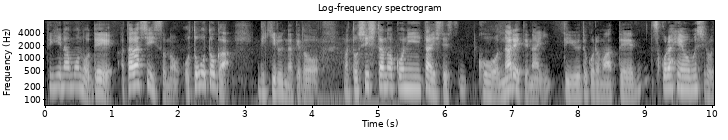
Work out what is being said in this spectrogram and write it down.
的なもので、新しいその弟ができるんだけど、まあ、年下の子に対して、こう、慣れてないっていうところもあって、そこら辺をむしろ、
